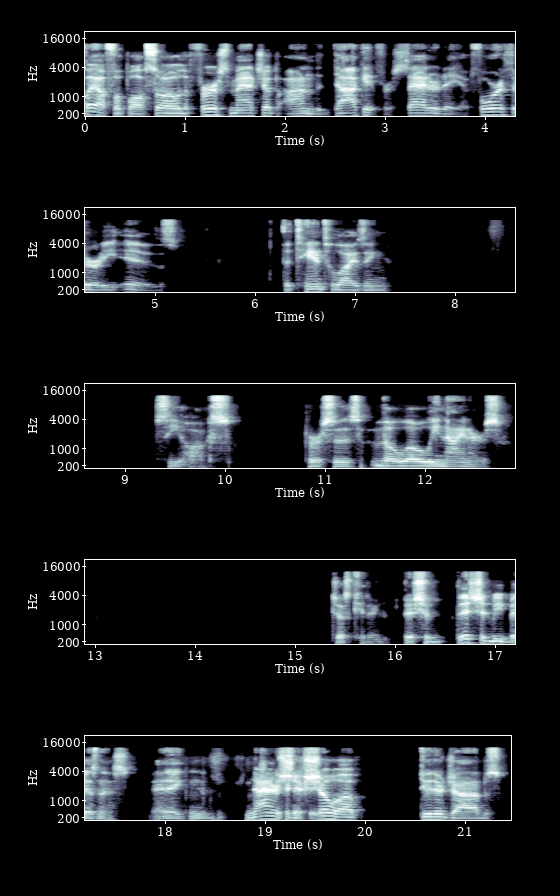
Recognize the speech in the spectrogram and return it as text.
playoff football. So the first matchup on the docket for Saturday at 4:30 is the tantalizing Seahawks versus the lowly Niners. Just kidding. This should this should be business. They, Niners should, should just show up, do their jobs,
